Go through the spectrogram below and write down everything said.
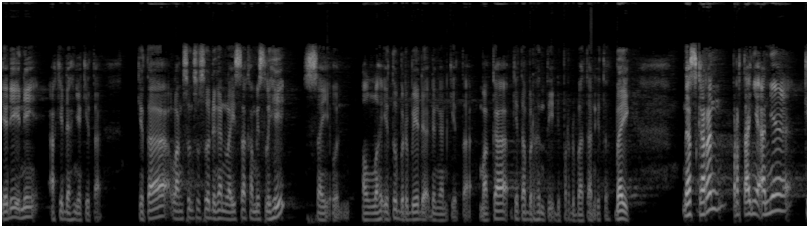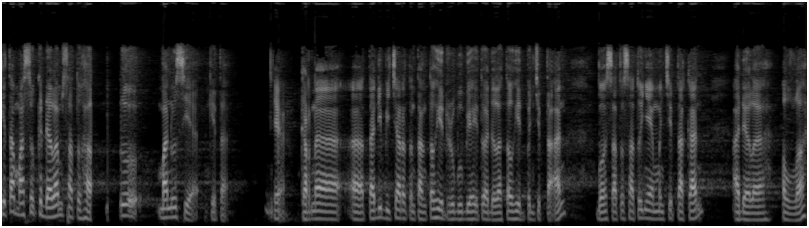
Jadi ini akidahnya kita. Kita langsung sesuai dengan laisa kamislihi sayun. Allah itu berbeda dengan kita. Maka kita berhenti di perdebatan itu. Baik. Nah sekarang pertanyaannya kita masuk ke dalam satu hal. Itu manusia kita. Ya, karena uh, tadi bicara tentang tauhid rububiyah itu adalah tauhid penciptaan, bahwa satu-satunya yang menciptakan adalah Allah.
